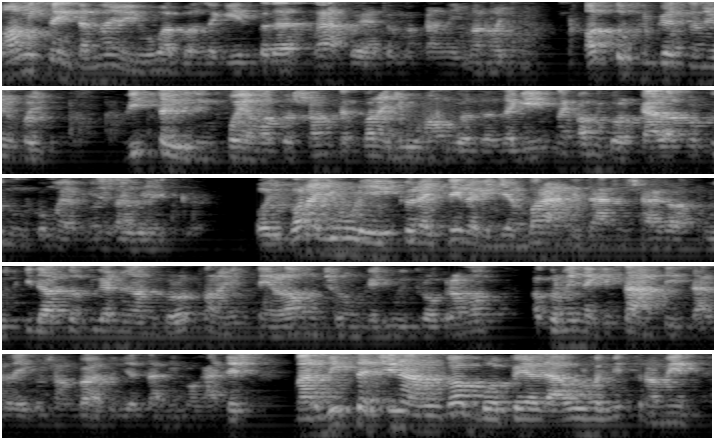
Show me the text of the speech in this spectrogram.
ami, szerintem nagyon jó ebben az egészben, de cáfoljátok meg így van, hogy attól függetlenül, hogy viccelődünk folyamatosan, tehát van egy jó hangulat az egésznek, amikor kell, akkor tudunk komolyak is lenni. Hogy van egy jó légkör, egy tényleg egy ilyen baráti társaság alakult ki, de attól függetlenül, amikor ott van, hogy itt én launcholunk egy új programot, akkor mindenki 110%-osan be tudja tenni magát. És már viccet csinálunk abból például, hogy mit tudom én,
